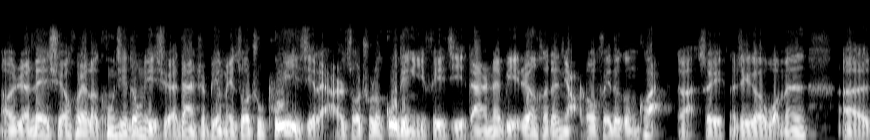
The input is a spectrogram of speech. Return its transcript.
呃，人类学会了空气动力学，但是并没做出扑翼机来，而做出了固定翼飞机，但是那比任何的鸟都飞得更快，对吧？所以这个我们呃，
